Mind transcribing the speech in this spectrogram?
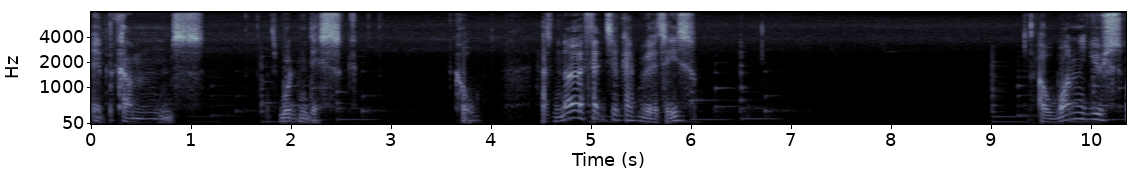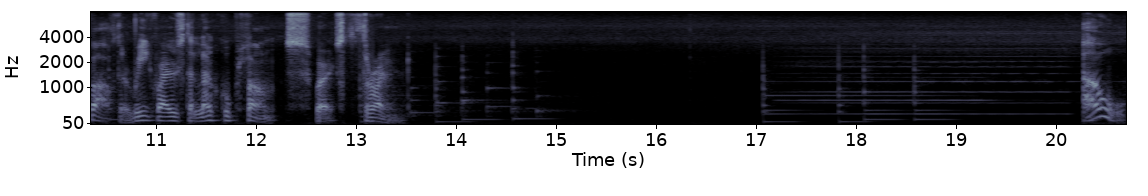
it becomes wooden disc. Cool. Has no offensive capabilities. A one-use spark that regrows the local plants where it's thrown. Oh.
